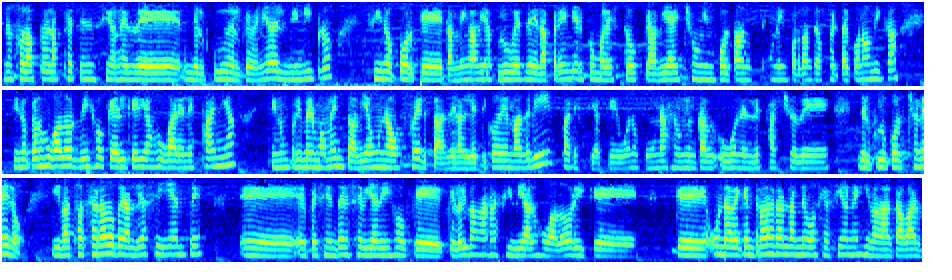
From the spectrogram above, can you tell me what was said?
no solo por las pretensiones del club del que venía, del Minipro, sino porque también había clubes de la Premier como el Stock que había hecho una importante oferta económica, sino que el jugador dijo que él quería jugar en España en un primer momento había una oferta del Atlético de Madrid, parecía que, bueno, con una reunión que hubo en el despacho de, del Club Colchonero iba a estar cerrado, pero al día siguiente eh, el presidente de Sevilla dijo que, lo iban a recibir al jugador y que, que una vez que entraran las negociaciones iban a acabar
